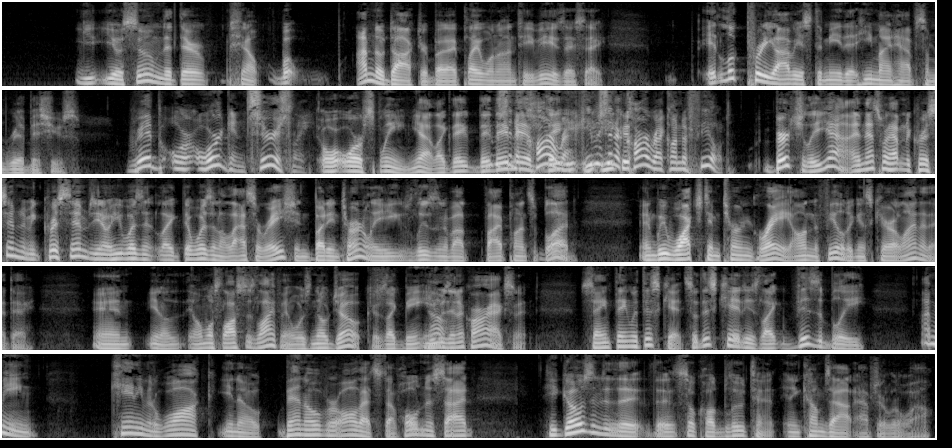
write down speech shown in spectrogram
you you assume that they're you know what I'm no doctor, but I play one on TV, as they say. It looked pretty obvious to me that he might have some rib issues Rib or organ? Seriously, or or spleen. Yeah, like they they he was they in a car they- wreck. He, was in a could- car wreck on the field. virtually, yeah, and that's what happened to Chris Simms. I mean, Chris Simms, you know, he wasn't like there wasn't a laceration, but internally he was losing about five pints of blood, and we watched him turn gray on the field against Carolina that day, and you know, he almost lost his life, and it was no joke. It was like being he No. was in a car accident. Same thing with this kid. So this kid is like visibly, I mean, can't even walk, you know, bent over, all that stuff, holding his side. He goes into the, the so called blue tent and he comes out after a little while.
